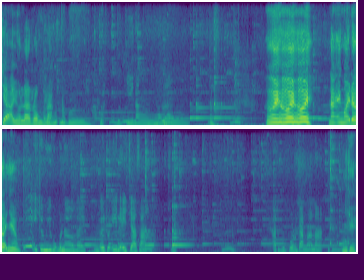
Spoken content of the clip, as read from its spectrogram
chả yo là rong rẳng nó bờ bự. Chi mong mong hơi hơi hơi. Năng anh ngoại đợi nhiều. Ý chung dạ, dạ. như hụt bơ hay ơi rồi ý là ý chả sa ăn bột bột mà nạ gì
